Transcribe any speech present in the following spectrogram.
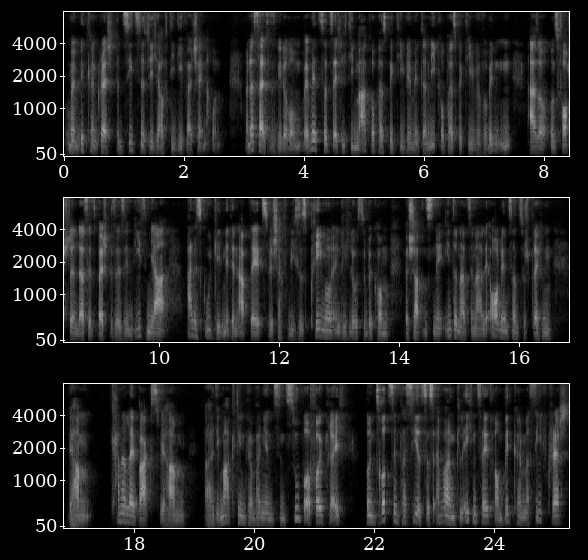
Und wenn Bitcoin crasht, dann zieht es natürlich auch die DeFi-Chain nach unten. Und das heißt es wiederum, wenn wir jetzt tatsächlich die Makroperspektive mit der Mikroperspektive verbinden, also uns vorstellen, dass jetzt beispielsweise in diesem Jahr alles gut geht mit den Updates, wir schaffen dieses Primo endlich loszubekommen, wir schaffen es eine internationale Audience anzusprechen, wir haben keinerlei Bugs, wir haben die Marketingkampagnen sind super erfolgreich und trotzdem passiert es, dass einfach im gleichen Zeitraum Bitcoin massiv crasht,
